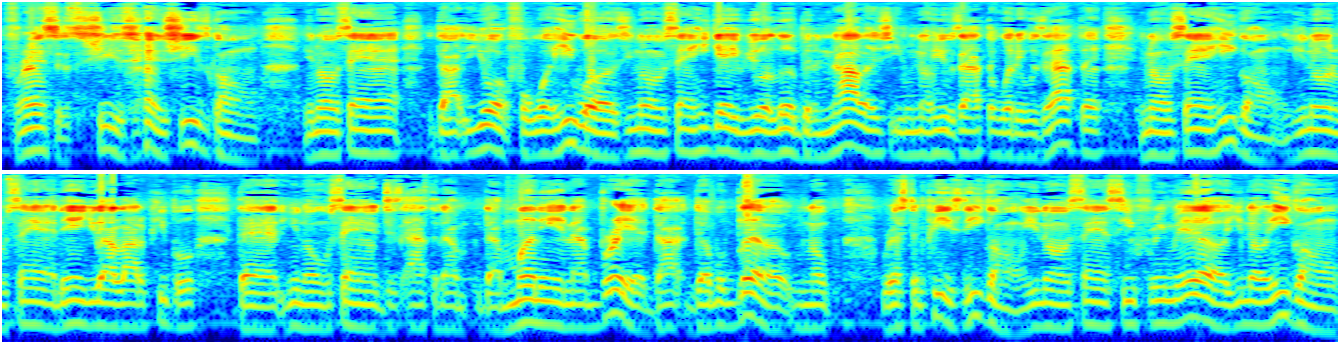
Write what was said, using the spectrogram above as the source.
Francis, she's she's gone. You know what I'm saying? Dr. York for what he was. You know what I'm saying? He gave you a little bit of knowledge, even though he was after what he was after. You know what I'm saying? He gone. You know what I'm saying? And then got a lot of people that you know saying just after that that money and that bread, that double blood, you know, rest in peace, he gone. You know what I'm saying? See Free Mill, you know, he gone.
